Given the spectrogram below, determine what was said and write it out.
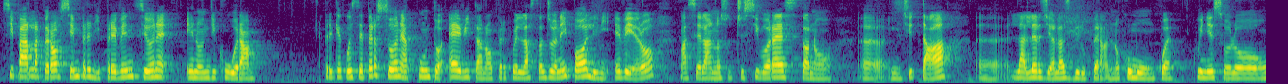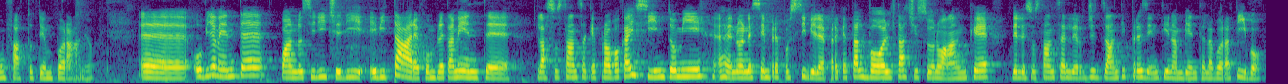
Si parla però sempre di prevenzione e non di cura, perché queste persone appunto evitano per quella stagione i pollini, è vero, ma se l'anno successivo restano eh, in città, eh, l'allergia la svilupperanno comunque, quindi è solo un fatto temporaneo. Eh, ovviamente quando si dice di evitare completamente la sostanza che provoca i sintomi eh, non è sempre possibile perché talvolta ci sono anche delle sostanze allergizzanti presenti in ambiente lavorativo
